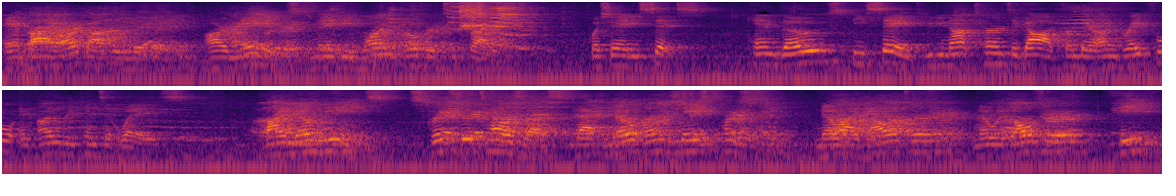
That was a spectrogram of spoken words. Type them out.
and by our godly living, our neighbors may be won over to Christ. Question 86. Can those be saved who do not turn to God from their ungrateful and unrepentant ways? By no means. Scripture tells us that no unchaste person, no idolater, no adulterer, thief,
